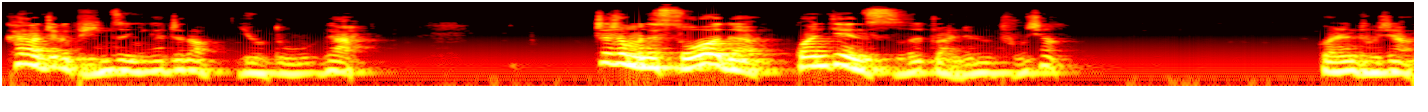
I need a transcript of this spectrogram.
看到这个瓶子，你应该知道有毒，对吧？这是我们的所有的关键词转成的图像。关键图像，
